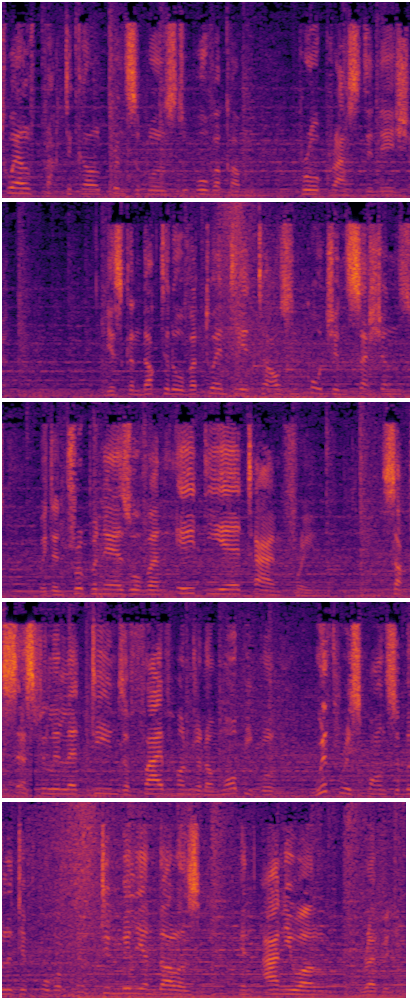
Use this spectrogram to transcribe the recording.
12 Practical Principles to Overcome Procrastination. He has conducted over 28,000 coaching sessions with entrepreneurs over an eight year time frame, successfully led teams of 500 or more people with responsibility for over $50 million in annual revenue.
